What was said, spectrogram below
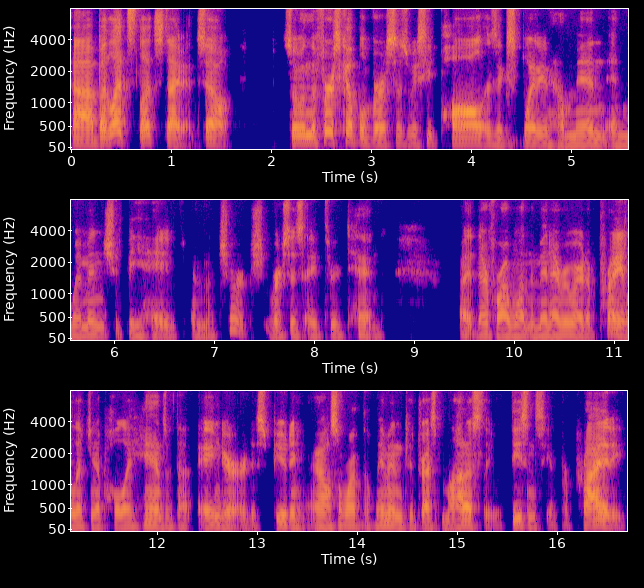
uh, but let's let's dive in. So, so in the first couple verses, we see Paul is explaining how men and women should behave in the church, verses 8 through 10. Right. Therefore, I want the men everywhere to pray, lifting up holy hands without anger or disputing. I also want the women to dress modestly with decency and propriety,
